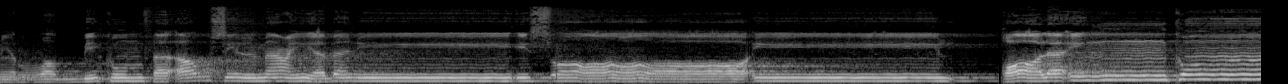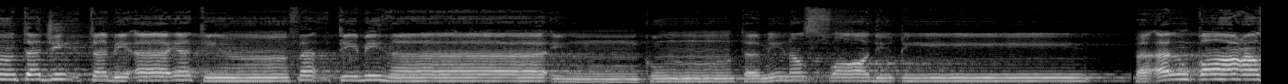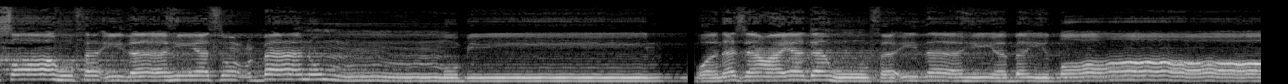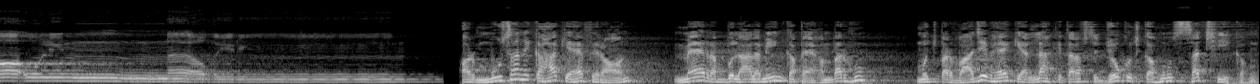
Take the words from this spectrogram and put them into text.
من ربكم فأرسل معي بني إسرائيل. قال إن كنت جئت بآية فأت بها إن كنت من الصادقين. فألقى عصاه فإذا هي ثعبان مبين. ونزع يده فإذا هي بيضاء للناظرين. اور موسا نے کہا کہ اے فرعون، میں رب العالمین کا پیغمبر ہوں، مجھ پر واجب ہے کہ اللہ کی طرف سے جو کچھ کہوں، سچ ہی کہوں۔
